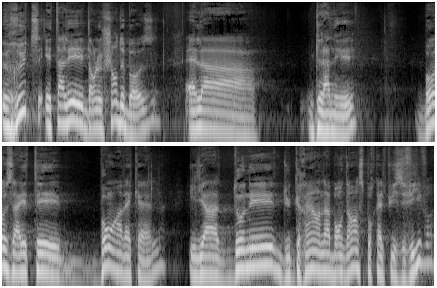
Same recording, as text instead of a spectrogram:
Ruth est allée dans le champ de Boz, elle a glané, Boz a été bon avec elle, il y a donné du grain en abondance pour qu'elle puisse vivre.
